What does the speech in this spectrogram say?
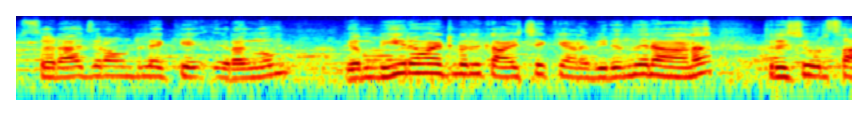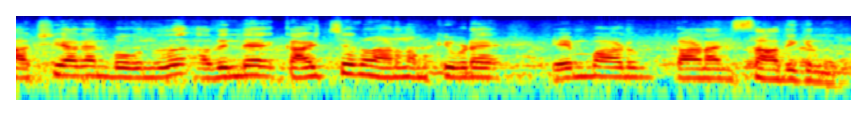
സ്വരാജ് റൗണ്ടിലേക്ക് ഇറങ്ങും. ഗംഭീരമായിട്ടുള്ളൊരു കാഴ്ചയ്ക്കാണ് വിരുന്നിനാണ് തൃശ്ശൂർ സാക്ഷിയാകാൻ പോകുന്നത്. അതിന്റെ കാഴ്ചകളാണ് നമുക്കിവിടെ എമ്പാടും കാണാൻ സാധിക്കുന്നത്.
